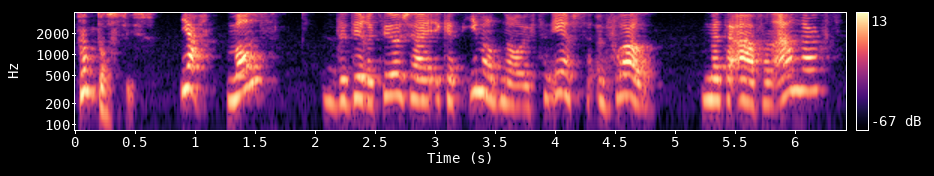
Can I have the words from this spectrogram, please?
Fantastisch. Ja, want de directeur zei: Ik heb iemand nodig. Ten eerste een vrouw met de A van aandacht.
